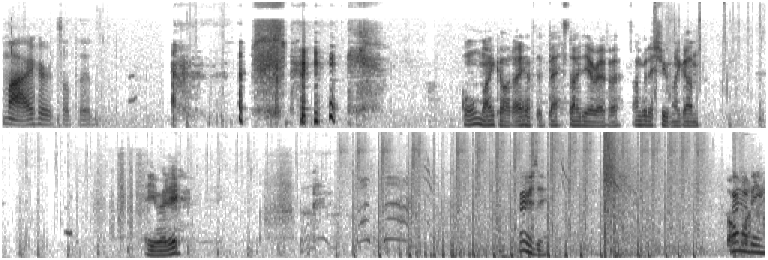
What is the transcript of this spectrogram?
My, I heard something. oh my god, I have the best idea ever. I'm gonna shoot my gun. Are you ready? Where is he? Where am I being?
